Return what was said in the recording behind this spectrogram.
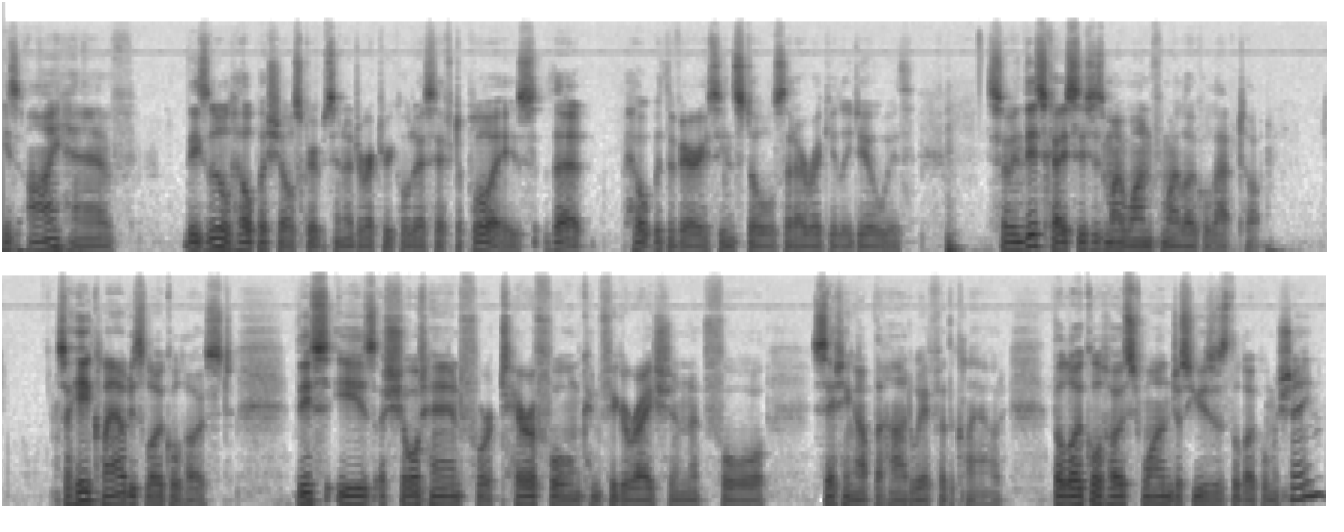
is I have these little helper shell scripts in a directory called sf deploys that help with the various installs that I regularly deal with. So in this case, this is my one for my local laptop. So here cloud is localhost. This is a shorthand for a Terraform configuration for setting up the hardware for the cloud. The localhost one just uses the local machine,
